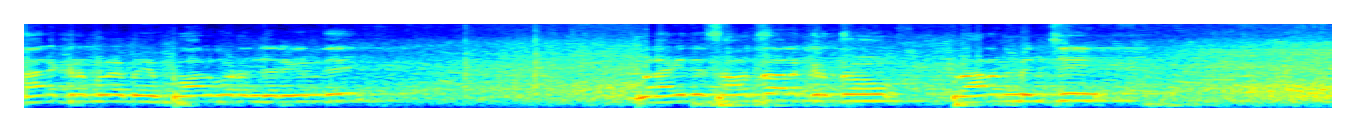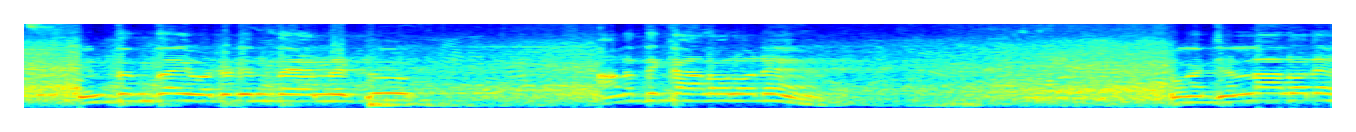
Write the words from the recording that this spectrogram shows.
కార్యక్రమంలో మేము పాల్గొనడం జరిగింది. మరి ఐదు సంవత్సరాల క్రితం ప్రారంభించి ఇంతంతాయి ఒడ్డింత అన్నట్టు అనతి కాలంలోనే ఒక జిల్లాలోనే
